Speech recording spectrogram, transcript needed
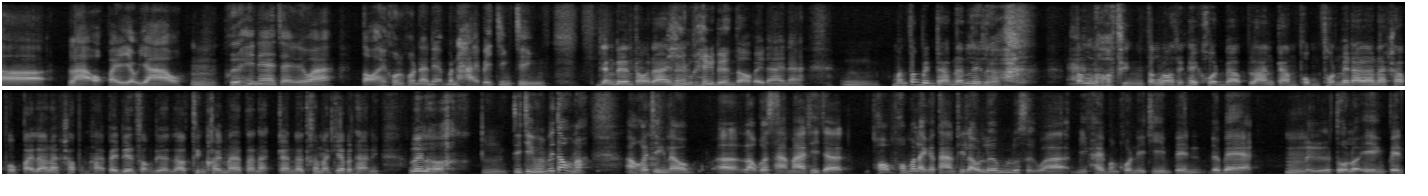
อ่าลาออกไปยาวอืม ๆ เพื่อให้แน่ใจได้ว่าต่อให้คนคนนั้นเนี่ยมันหายไปจริง ยังเดินต่อได้ๆ ทีนะ มก็ยังเดินต่อไปได้นะ อืม มันต้องเป็นแบบนั้นเลยเหรอ ต้องรอถึงต้องรอถึงให้คนแบบล้างกรรม ผมทนไม่ได้แล้วนะครับ ผมไปแล้วนะครับ ผมหายไปเดือน 2 เดือนแล้วถึงค่อยมาตระหนักกันแล้วค่อยมาแก้ปัญหานี้เลยเหรออืมจริง ๆ มันไม่ต้องเนาะเอาก็จริงแล้วเอ่อเราก็สามารถที่จะเพราะเพราะเมื่อไหร่ก็ตามที่เราเริ่มรู้สึกว่ามีใครบางคนในทีมเป็นเดอะแบกอืมหรือตัวเราเองเป็น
